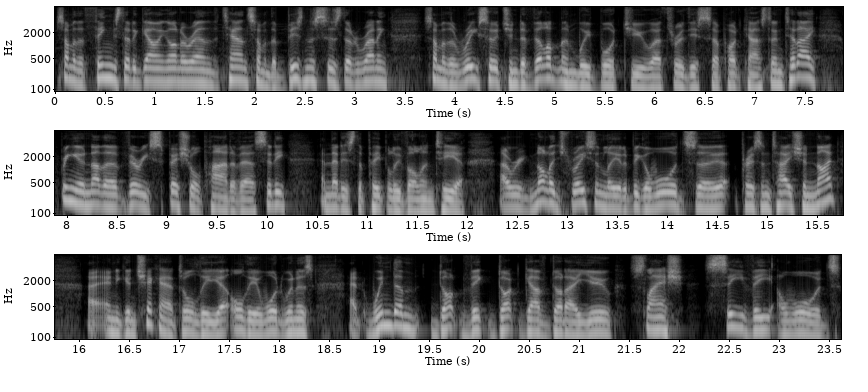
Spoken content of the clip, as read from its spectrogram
Some of the things that are going on around the town, some of the businesses that are running, some of the research and development we've brought you uh, through this uh, podcast. And today, bring you another very special part of our city, and that is the people who volunteer. Uh, we were acknowledged recently at a big awards uh, presentation night, and you can check out all the all the award winners at wyndham.vic.gov.au slash CV Awards.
